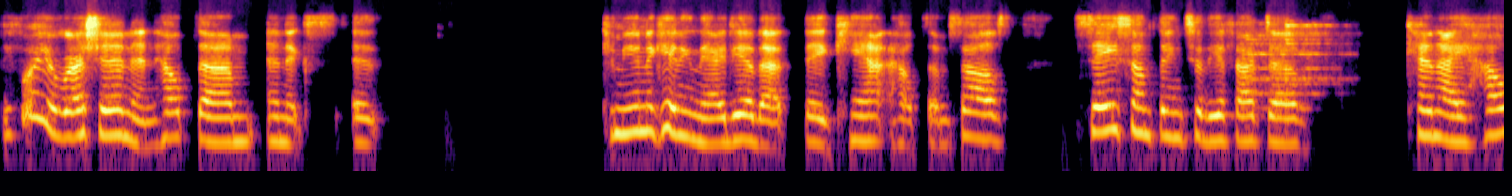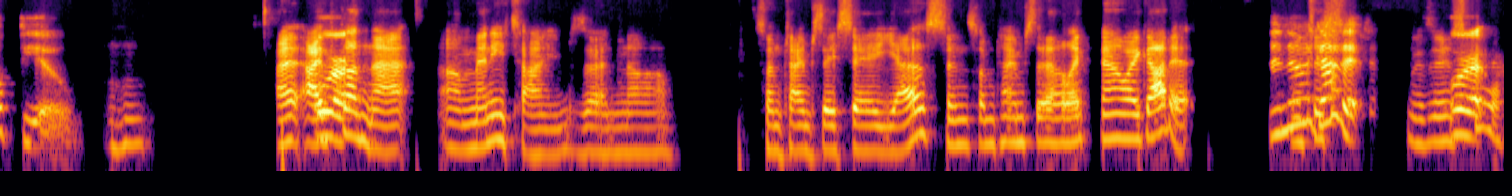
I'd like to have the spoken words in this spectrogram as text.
before you rush in and help them and ex, communicating the idea that they can't help themselves, say something to the effect of, can I help you? Mhm. I, I've Or- done that uh, many times and uh, sometimes they say yes and sometimes they're like, now I got it. I know I got it. Or- cool.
